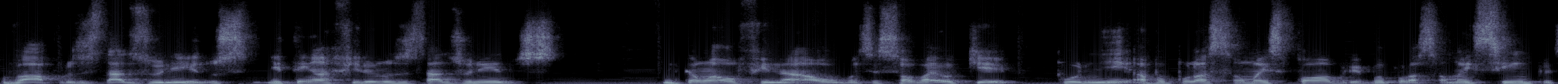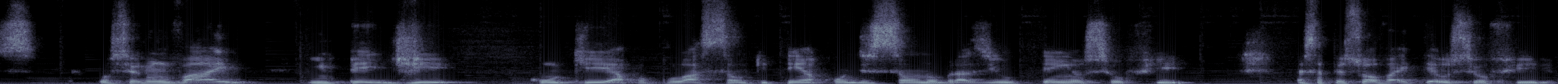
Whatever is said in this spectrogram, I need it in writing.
vá para os Estados Unidos e tenha filho nos Estados Unidos. Então, ao final, você só vai o quê? Punir a população mais pobre, a população mais simples. Você não vai impedir com que a população que tem a condição no Brasil tenha o seu filho. Essa pessoa vai ter o seu filho,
